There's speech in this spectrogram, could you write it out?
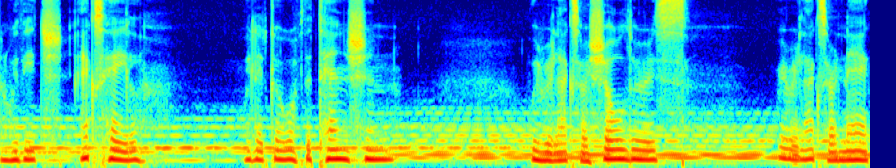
and with each exhale, we let go of the tension. We relax our shoulders, we relax our neck,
